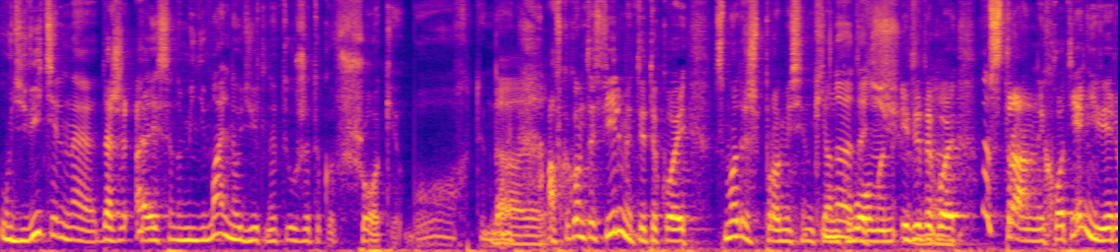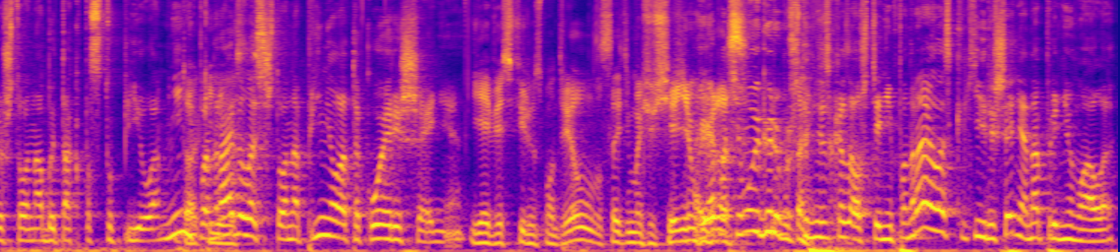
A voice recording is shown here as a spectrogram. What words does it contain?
удивительное, даже, а если оно минимально удивительное, ты уже такой в шоке. Бог ты мой. Да, да. А в каком-то фильме ты такой смотришь Promising Young Ну, Woman, ч- и ты да. такой, ну, странный ход, я не верю, что она бы так поступила. Мне Так не понравилось, что она приняла такое решение. Я весь фильм смотрел с этим ощущением А я раз. почему и говорю, потому что ты мне сказал, что тебе не понравилось, какие решения она принимала.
